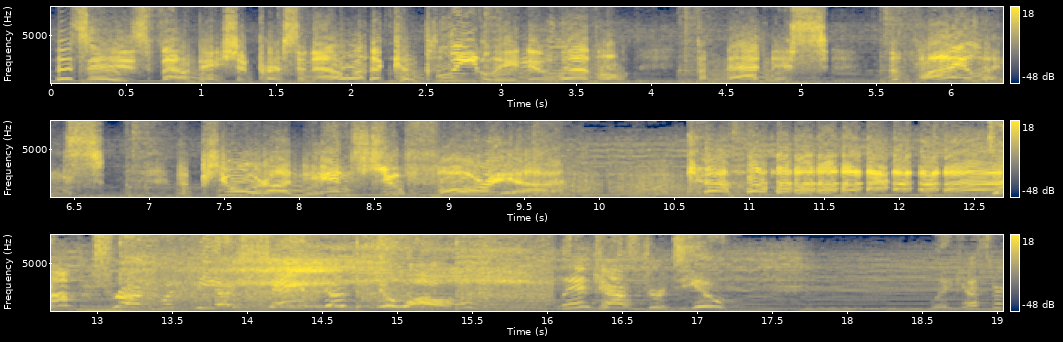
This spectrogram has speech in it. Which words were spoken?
This is Foundation personnel on a completely new level. The madness, the violence, the pure unhinged euphoria. Dump truck would be ashamed of you all! Lancaster, do you. Lancaster?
